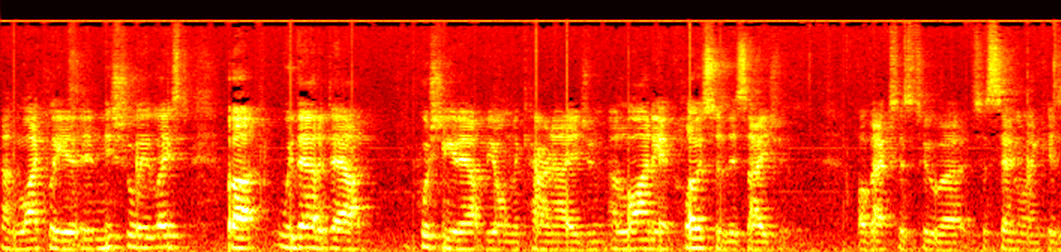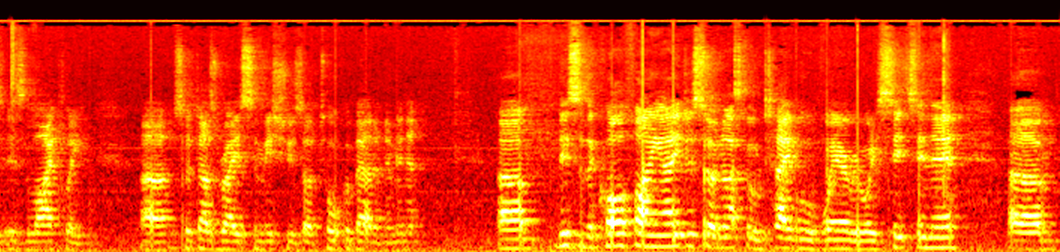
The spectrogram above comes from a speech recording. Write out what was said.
unlikely initially at least. But without a doubt, pushing it out beyond the current age and aligning it closer to this age of access to uh, to Centrelink is, is likely. Uh, so it does raise some issues I'll talk about in a minute. Um, this is the qualifying ages, so a nice little table of where everybody sits in there. Um,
